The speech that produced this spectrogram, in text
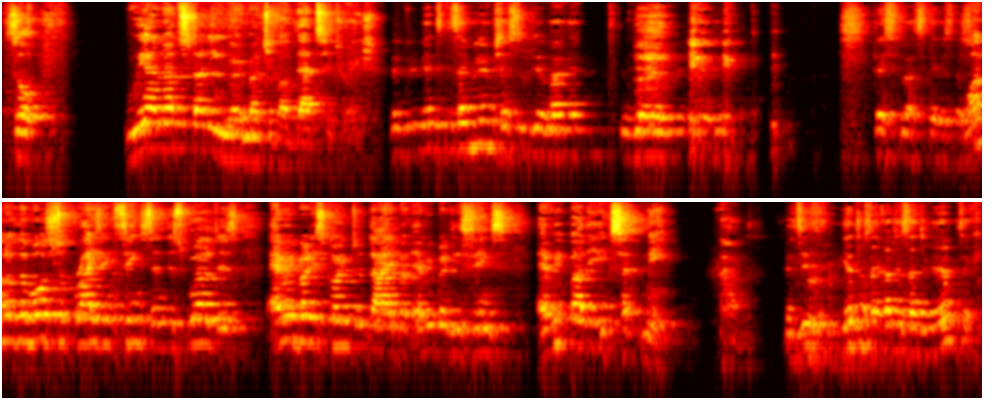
So we are not studying very much about that situation. Więc zajmujemy się studiowaniem y, y, tej sytuacji, tego zdarzenia. One of the most surprising things in this world is everybody's going to die, but everybody thinks everybody except me. Aha. Więc jedną z najbardziej zadziwiających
